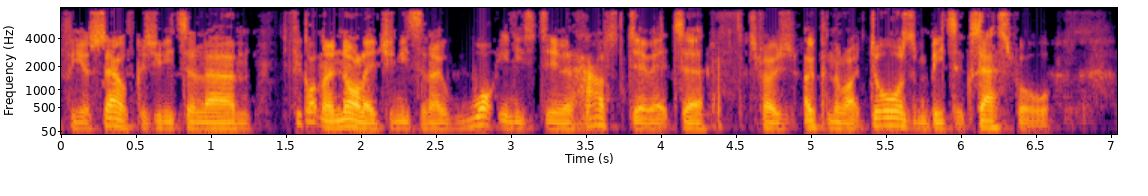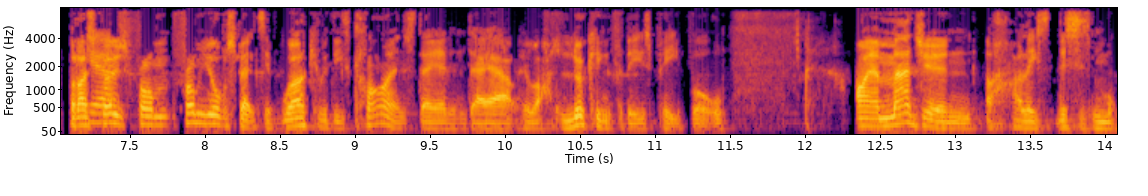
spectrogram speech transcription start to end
for yourself, because you need to learn. If you've got no knowledge, you need to know what you need to do and how to do it to, I suppose, open the right doors and be successful. But I Yeah. suppose from from your perspective, working with these clients day in and day out who are looking for these people, I imagine, uh, at least this is more,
